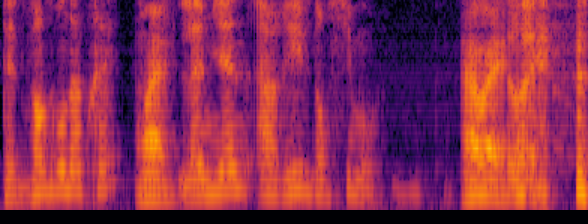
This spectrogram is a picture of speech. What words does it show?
peut-être 20 secondes après. Ouais. La mienne arrive dans 6 mois. Ah ouais. Ouais.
